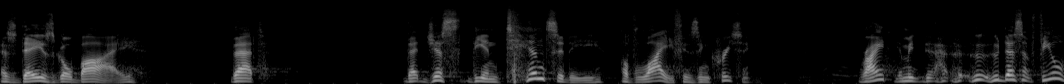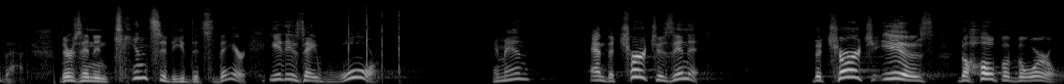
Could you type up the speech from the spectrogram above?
as days go by that that just the intensity of life is increasing. Right? I mean, who, who doesn't feel that? There's an intensity that's there. It is a war. Amen? And the church is in it. The church is the hope of the world.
